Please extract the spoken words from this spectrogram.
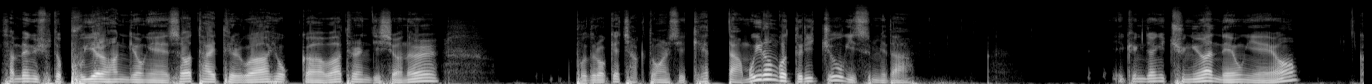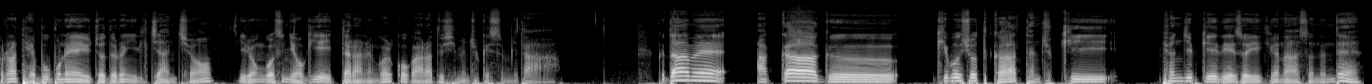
360도 VR 환경에서 타이틀과 효과와 트랜지션을 부드럽게 작동할 수 있게 했다. 뭐 이런 것들이 쭉 있습니다. 굉장히 중요한 내용이에요. 그러나 대부분의 유저들은 읽지 않죠. 이런 것은 여기에 있다라는 걸 꼭 알아두시면 좋겠습니다. 그 다음에 아까 그 키보드 쇼트컷 단축키 편집기에 대해서 얘기가 나왔었는데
